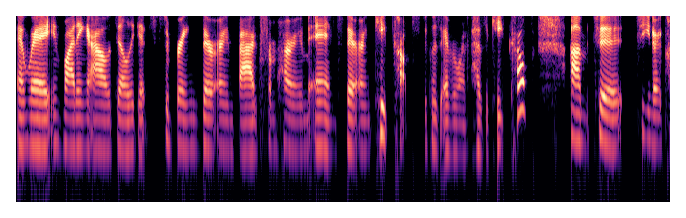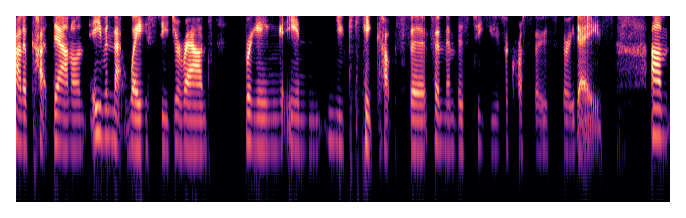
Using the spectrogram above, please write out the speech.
And we're inviting our delegates to bring their own bag from home and their own keep cups because everyone has a keep cup um, to, to, you know, kind of cut down on even that wastage around bringing in new keep cups for, for members to use across those three days. Um,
